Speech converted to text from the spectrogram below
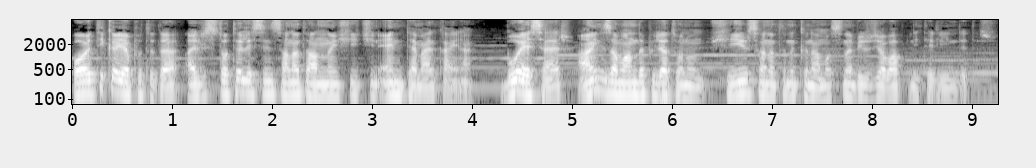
Poetika yapıtı da Aristoteles'in sanat anlayışı için en temel kaynak. Bu eser aynı zamanda Platon'un şiir sanatını kınamasına bir cevap niteliğindedir.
